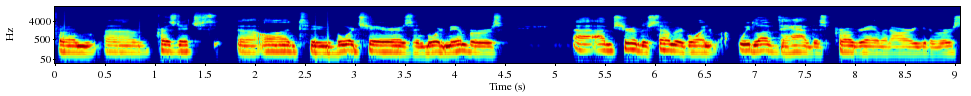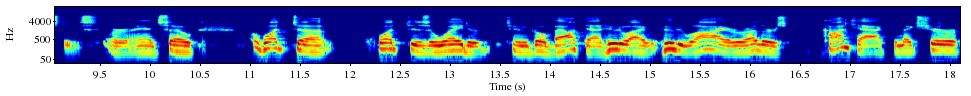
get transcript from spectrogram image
from uh, presidents uh, on to board chairs and board members, uh, I'm sure there's some that are going, we'd love to have this program in our universities. Or, and so what, uh, what is a way to, to go about that? Who do I, who do I or others contact to make sure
